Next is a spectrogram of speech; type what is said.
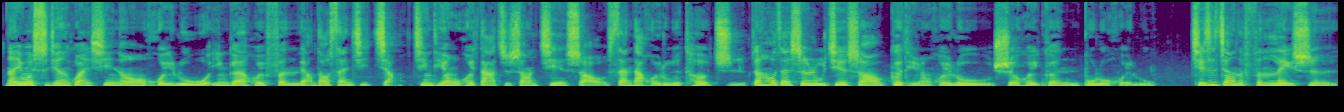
那因为时间的关系呢，回路我应该会分两到三集讲。今天我会大致上介绍三大回路的特质，然后再深入介绍个体人回路、社会跟部落回路。其实这样的分类是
